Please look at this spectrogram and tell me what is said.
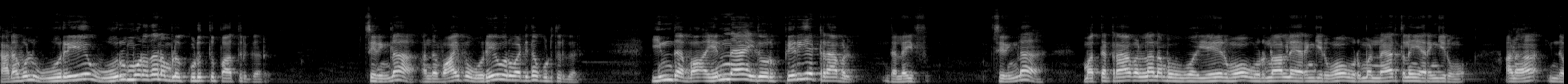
கடவுள் ஒரே ஒரு முறை தான் நம்மளுக்கு கொடுத்து பார்த்துருக்காரு. சரிங்களா? அந்த வாய்ப்பை ஒரே ஒரு வாட்டி தான் கொடுத்துருக்காரு. இந்த வா என்ன இது ஒரு பெரிய ட்ராவல் இந்த லைஃப் சரிங்களா? மற்ற ட்ராவல்லாம் நம்ம ஏறுவோம் ஒரு நாளில் இறங்கிடுவோம் ஒரு மணி நேரத்துலையும் இறங்கிடுவோம் ஆனால் இந்த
